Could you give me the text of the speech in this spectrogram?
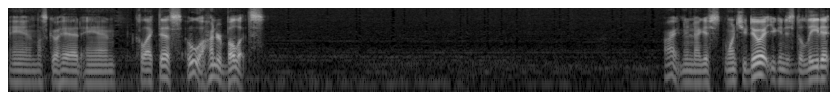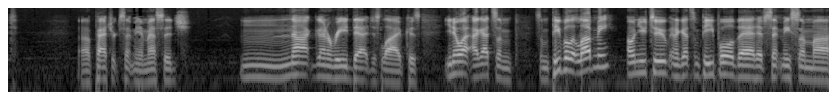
And let's go ahead and collect this. Ooh, 100 bullets. All right, and then I guess once you do it, you can just delete it. Uh, Patrick sent me a message. Mm, not going to read that just live because you know what? I got some some people that love me on YouTube, and I got some people that have sent me some uh,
